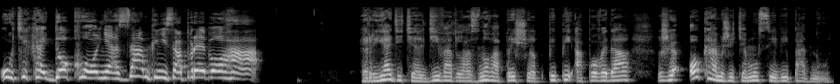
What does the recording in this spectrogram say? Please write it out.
Utekaj do kôňa, zamkni sa pre Boha. Riaditeľ divadla znova prišiel k Pipi a povedal, že okamžite musí vypadnúť.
